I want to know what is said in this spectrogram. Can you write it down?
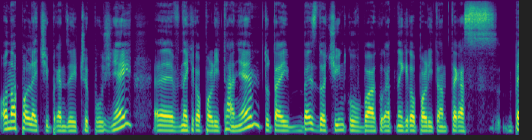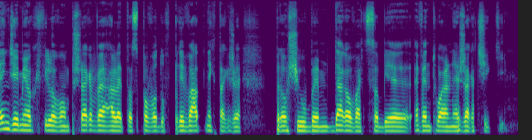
Ona poleci prędzej czy później e, w Necropolitanie. Tutaj bez docinków, bo akurat Necropolitan teraz będzie miał chwilową przerwę, ale to z powodów prywatnych, także prosiłbym darować sobie ewentualne żarciki.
